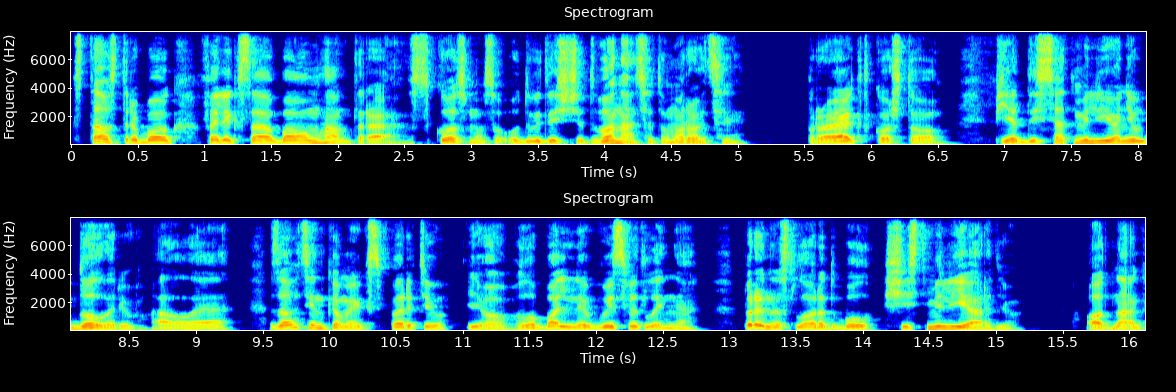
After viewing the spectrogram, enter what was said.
став стрибок Фелікса Баумгамтера з космосу у 2012 році. Проект коштував 50 мільйонів доларів, але за оцінками експертів, його глобальне висвітлення принесло Red Bull 6 мільярдів. Однак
